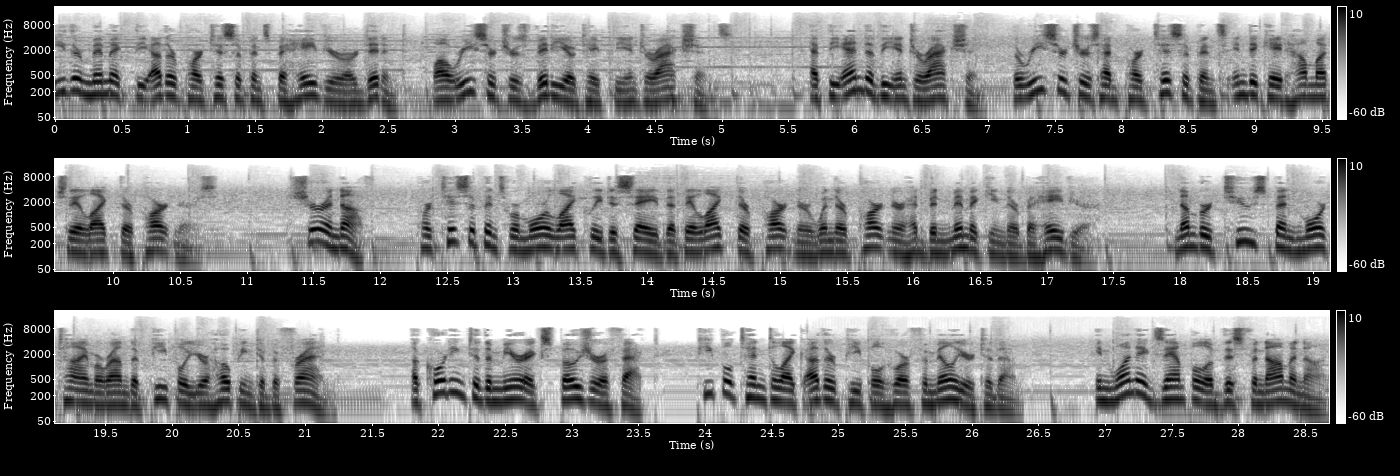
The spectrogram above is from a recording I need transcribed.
either mimicked the other participants' behavior or didn't, while researchers videotaped the interactions. At the end of the interaction, the researchers had participants indicate how much they liked their partners. Sure enough, participants were more likely to say that they liked their partner when their partner had been mimicking their behavior. Number 2 Spend more time around the people you're hoping to befriend. According to the mere exposure effect, people tend to like other people who are familiar to them. In one example of this phenomenon,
